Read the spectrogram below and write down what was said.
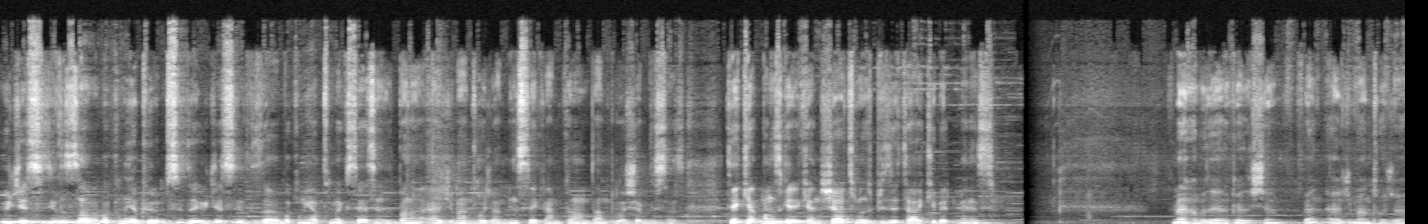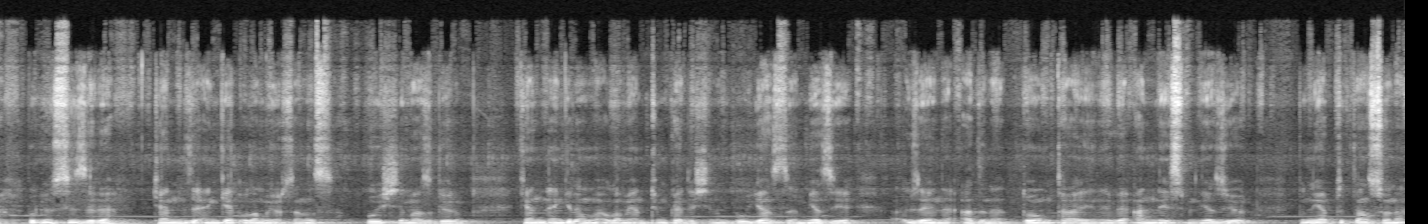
ücretsiz yıldızlama bakımı yapıyorum. Siz de ücretsiz yıldızlama bakımı yaptırmak isterseniz bana Ercüment Hocam Instagram kanalından ulaşabilirsiniz. Tek yapmanız gereken şartımız bizi takip etmeniz. Merhaba değerli kardeşlerim. Ben Ercüment Hoca. Bugün sizlere kendinize engel olamıyorsanız bu işlemi hazırlıyorum. Kendine engel olamayan tüm kardeşlerim bu yazdığım yazıyı üzerine adını, doğum tarihini ve anne ismini yazıyor. Bunu yaptıktan sonra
